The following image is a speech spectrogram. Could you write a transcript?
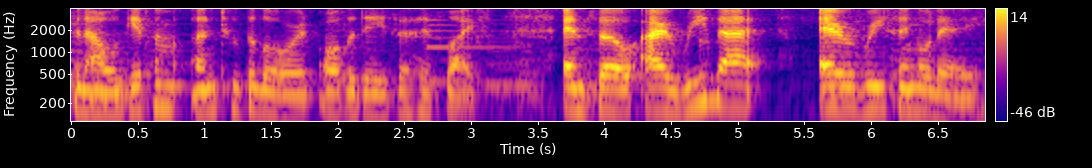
then I will give him unto the Lord all the days of his life. And so I read that every single day,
